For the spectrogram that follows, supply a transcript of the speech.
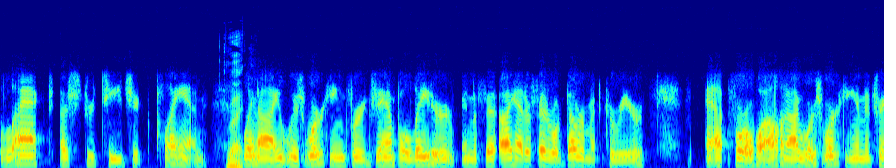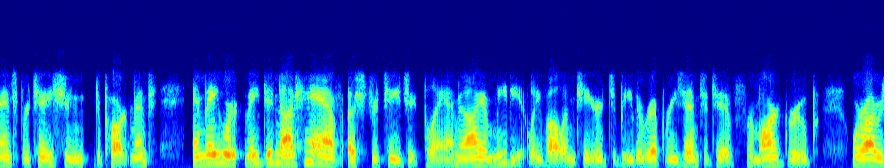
lacked a strategic plan. Right. When I was working, for example, later in the, fe- I had a federal government career at, for a while, and I was working in the transportation department, and they were they did not have a strategic plan, and I immediately volunteered to be the representative from our group, where I was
